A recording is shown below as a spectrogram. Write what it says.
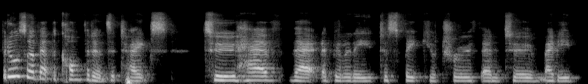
but also about the confidence it takes to have that ability to speak your truth and to maybe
